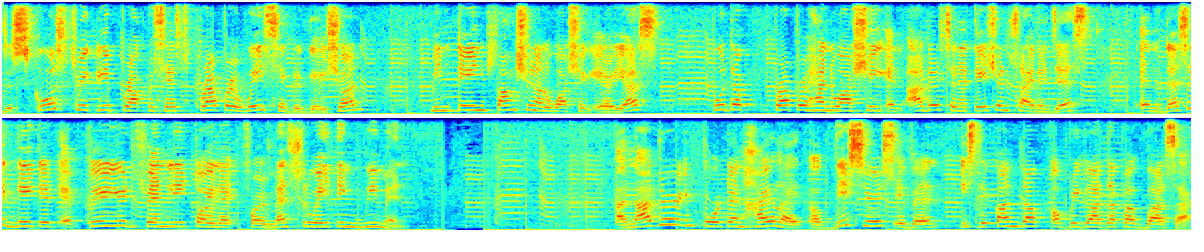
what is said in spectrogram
The school strictly practices proper waste segregation, maintain functional washing areas, put up proper hand washing and other sanitation signages, and designated a period-friendly toilet for menstruating women. Another important highlight of this year's event is the conduct of Brigada Pagbasa,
